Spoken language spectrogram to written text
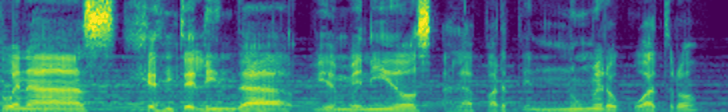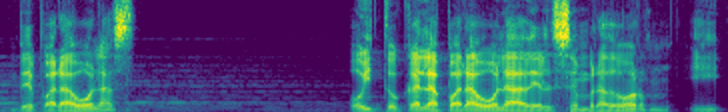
buenas, gente linda. Bienvenidos a la parte número 4 de Parábolas. Hoy toca la parábola del sembrador y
